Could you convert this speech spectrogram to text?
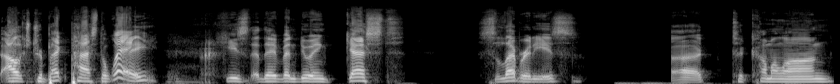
Alex Trebek passed away, he's they've been doing guest celebrities uh, to come along,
